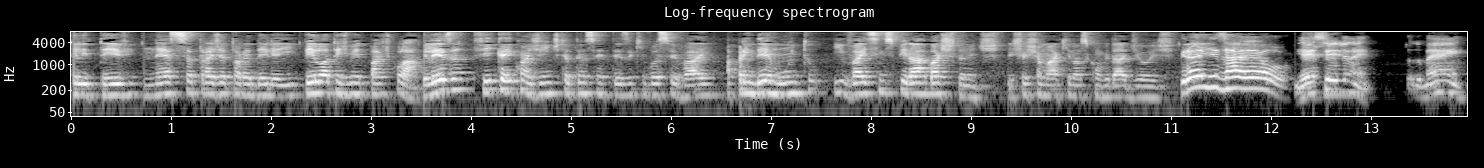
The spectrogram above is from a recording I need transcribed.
que ele teve nessa trajetória dele aí pelo atendimento particular. Beleza? Fica aí com a gente que eu tenho certeza que você vai aprender muito e vai se inspirar bastante. Deixa eu chamar aqui nosso convidado de hoje. Grande Israel! E aí, Sidney? Tudo bem?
